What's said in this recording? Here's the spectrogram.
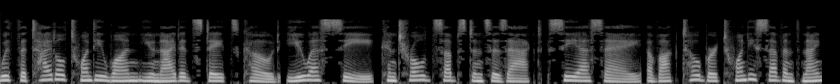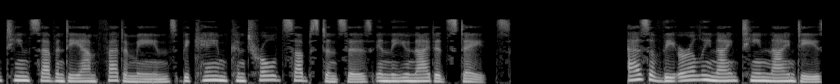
With the Title 21 United States Code USC Controlled Substances Act CSA of October 27, 1970 amphetamines became controlled substances in the United States. As of the early 1990s,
